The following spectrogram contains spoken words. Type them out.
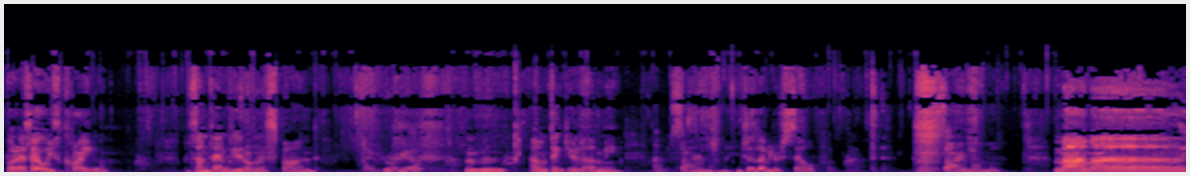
But as I always call you, but sometimes you don't respond. Are for real? Mhm. I don't think you love me. I'm sorry, Mama. You just love yourself. Sorry, Mama. Mama.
